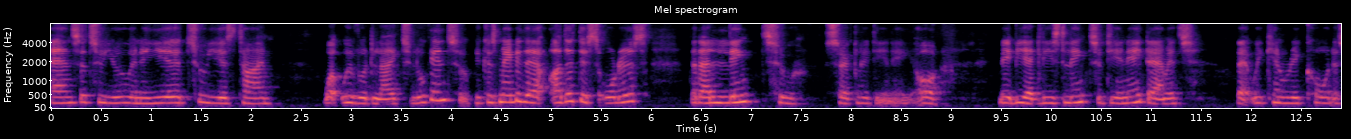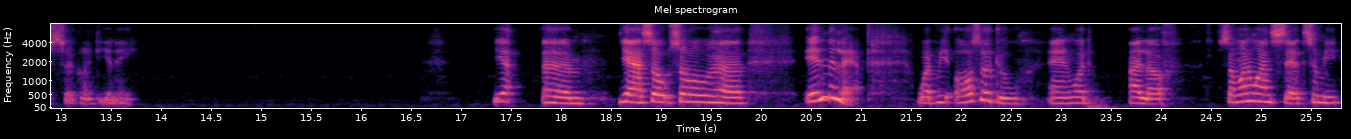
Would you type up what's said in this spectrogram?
answer to you in a year, two years time, what we would like to look into, because maybe there are other disorders that are linked to circular DNA, or maybe at least linked to DNA damage that we can record as circular DNA. Yeah, um, yeah. So so uh, in the lab, what we also do, and what I love, someone once said to me,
